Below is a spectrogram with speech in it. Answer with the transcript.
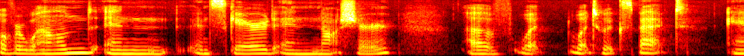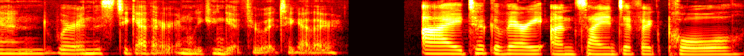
overwhelmed and, and scared and not sure of what what to expect and we're in this together and we can get through it together. I took a very unscientific poll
